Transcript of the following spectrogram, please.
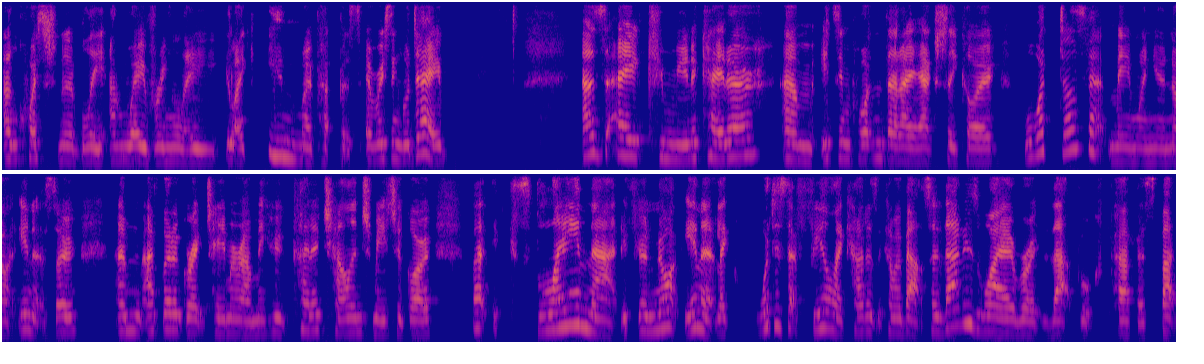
unquestionably, unwaveringly like in my purpose every single day as a communicator, um, it's important that I actually go, well, what does that mean when you're not in it? So um, I've got a great team around me who kind of challenge me to go, but explain that if you're not in it, like, what does that feel like? How does it come about? So that is why I wrote that book, Purpose. But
